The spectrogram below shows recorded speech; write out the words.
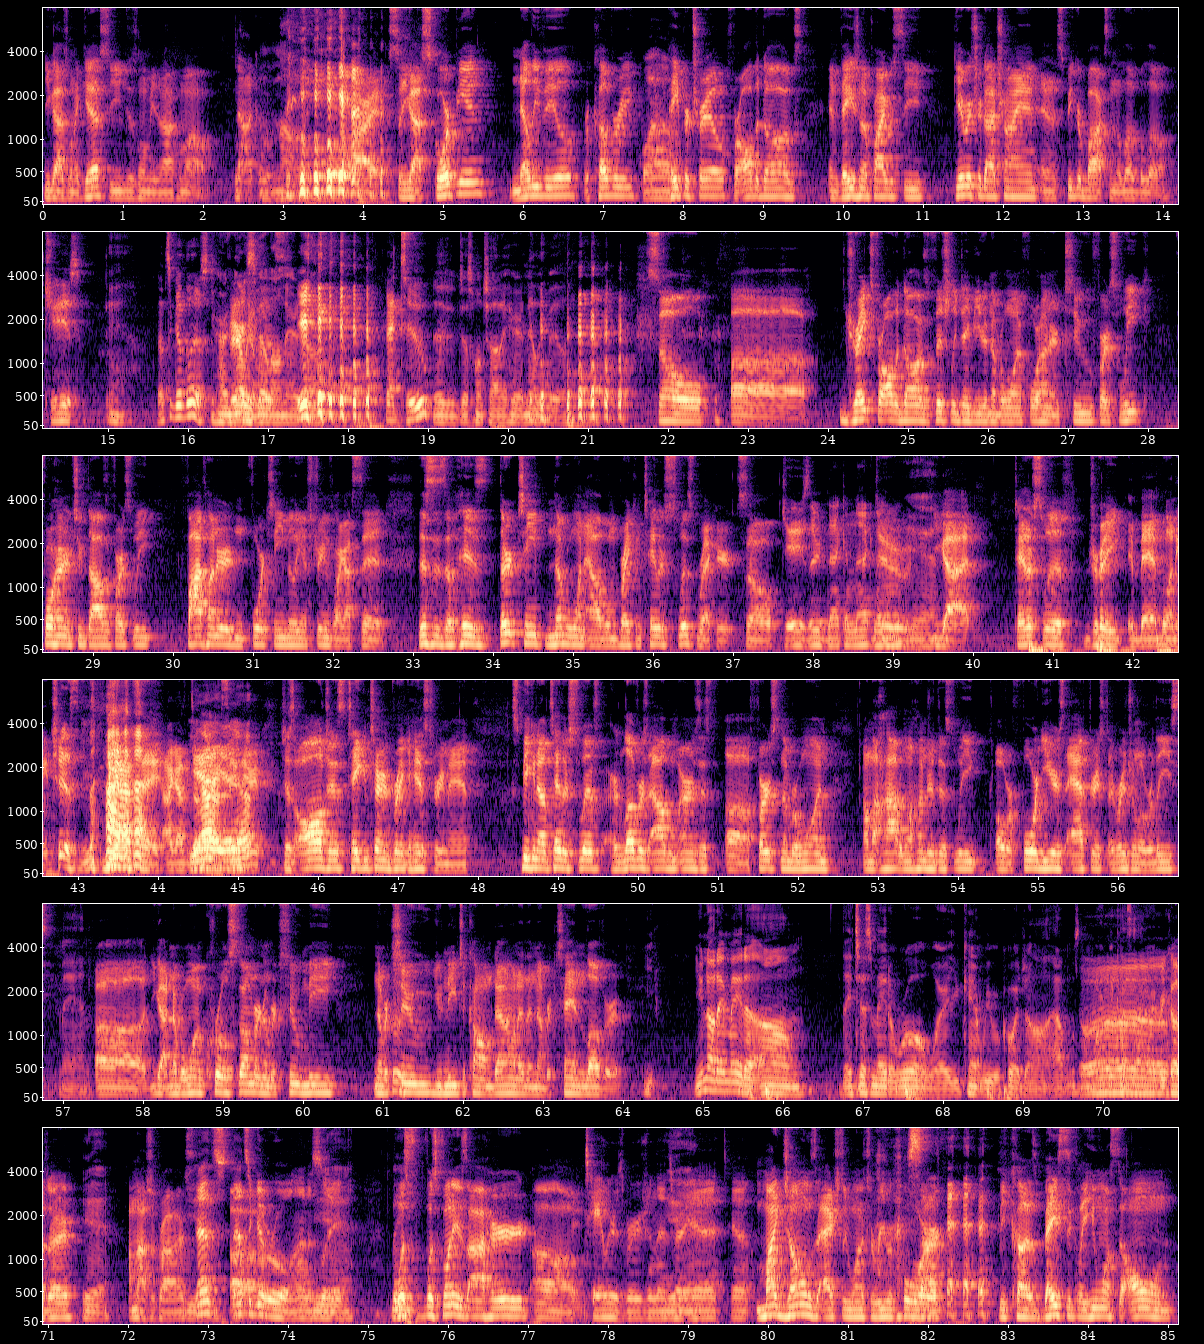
You guys want to guess, or you just want me to knock them out? Knock 'em. No. All right. So you got Scorpion, Nellyville, Recovery, Wow. Paper Trail, For All the Dogs, Invasion of Privacy, Get Rich or Die Trying, and Speakerboxxx and The Love Below. Jeez, Damn. that's a good list. You heard Very Nellyville list. on there. Though. That too. They just want y'all to hear Nellyville. So, uh, Drake's For All the Dogs officially debuted at number one, 402 first week, 402,000 first week, 514 million streams, like I said. This is a, his 13th number one album, breaking Taylor Swift's record. So, Jeez, they're neck and neck dude, Yeah. you got Taylor Swift, Drake, and Bad Bunny. Just Beyonce. I got the Yeah, Beyonce yeah. here. Just all just taking turns breaking history, man. Speaking of Taylor Swift, her Lovers album earns its uh, first number one on the Hot 100 this week, over four years after its original release. Man. Uh, you got number one, Cruel Summer. Number two, Me. Number Hmm. two, You Need to Calm Down. And then number 10, Lover. You know they made a um they just made a rule where you can't re-record your own albums anymore because of her. Because of her, Yeah. I'm not surprised. That's that's a good rule, honestly. Yeah. What's What's funny is I heard um, Taylor's version. That's Yeah. right. Yeah, yeah. Mike Jones actually wanted to re-record because basically he wants to own.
